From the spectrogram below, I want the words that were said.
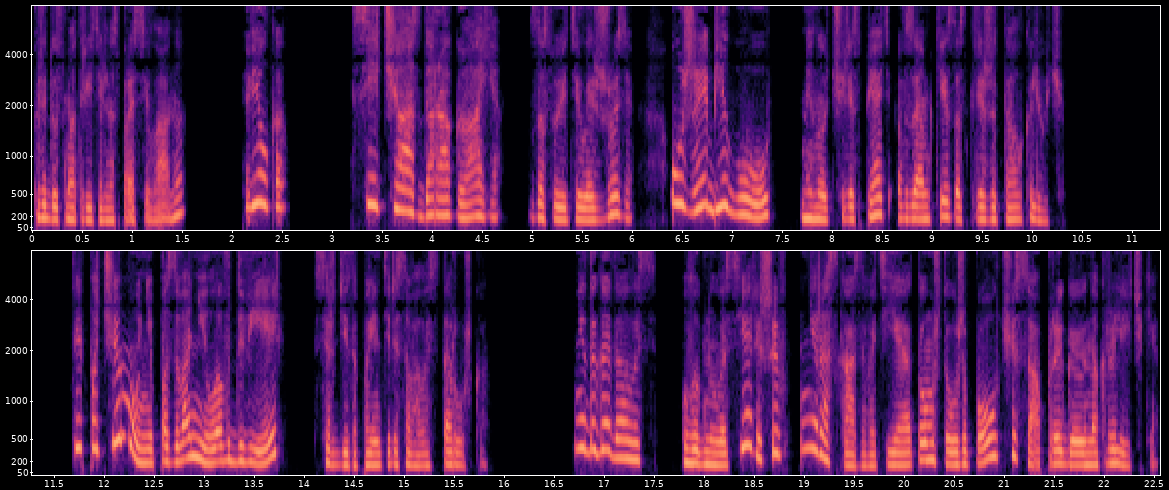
предусмотрительно спросила она. «Вилка». «Сейчас, дорогая», — засуетилась Жозя. «Уже бегу». Минут через пять в замке заскрежетал ключ. «Ты почему не позвонила в дверь?» — сердито поинтересовалась старушка. Не догадалась. Улыбнулась я, решив не рассказывать ей о том, что уже полчаса прыгаю на крылечке.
